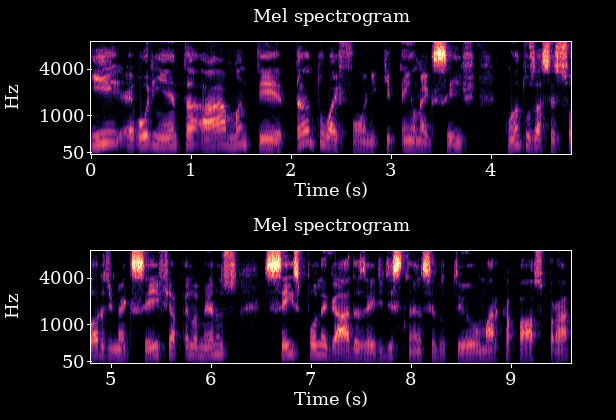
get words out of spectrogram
e é, orienta a manter tanto o iPhone que tem o MagSafe quanto os acessórios de MagSafe a pelo menos 6 polegadas aí de distância do teu marca-passo para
